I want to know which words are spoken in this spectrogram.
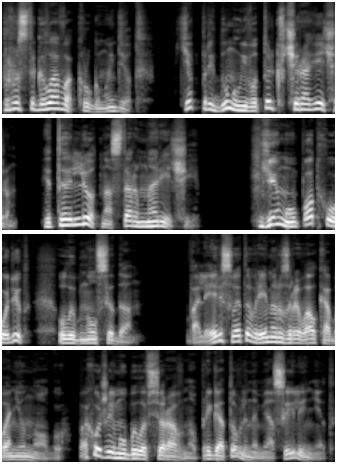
Просто голова кругом идет. Я придумал его только вчера вечером. Это лед на старом наречии. Ему подходит, улыбнулся Дан. Валерис в это время разрывал кабанью ногу. Похоже, ему было все равно, приготовлено мясо или нет.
